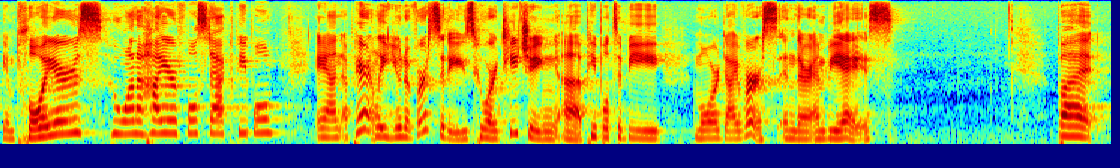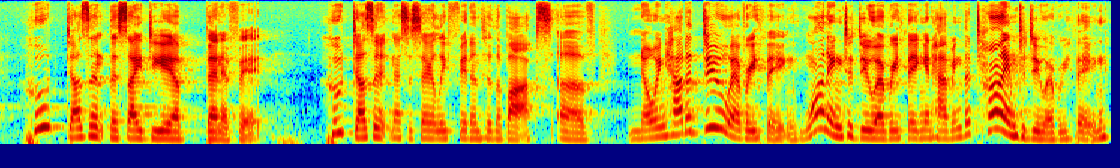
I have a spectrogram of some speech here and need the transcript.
employers who want to hire full stack people, and apparently universities who are teaching uh, people to be more diverse in their MBAs. But who doesn't this idea benefit? Who doesn't necessarily fit into the box of knowing how to do everything, wanting to do everything, and having the time to do everything?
